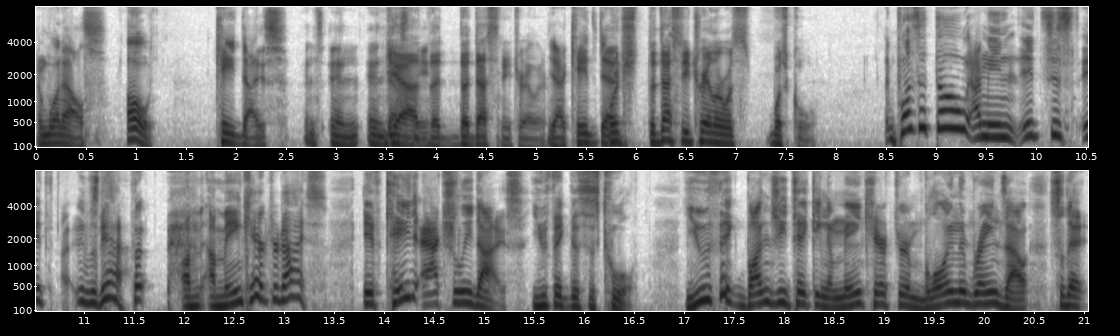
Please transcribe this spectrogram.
And what else? Oh, Cayde dies in, in, in yeah, the the Destiny trailer. yeah, Cayde's dead. Which the Destiny trailer was was cool. was it though? I mean, it's just it. It was Yeah. th- A, a main character dies. If Cayde actually dies, you think this is cool. You think Bungie taking a main character and blowing their brains out so that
